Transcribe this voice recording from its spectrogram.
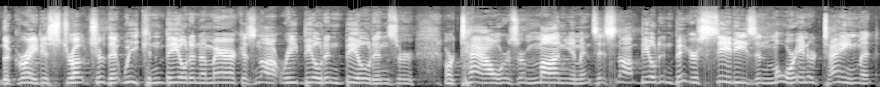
The greatest structure that we can build in America is not rebuilding buildings or, or towers or monuments, it's not building bigger cities and more entertainment.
